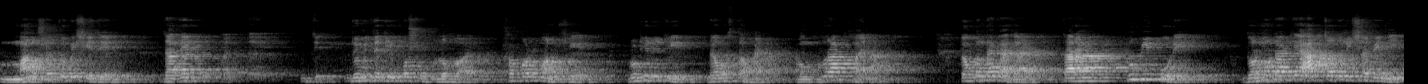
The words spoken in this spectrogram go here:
মানুষ এত বেশি যে যাদের জমিতে যে ফসলগুলো হয়, সকল মানুষের রুটি রুটির ব্যবস্থা হয় না এবং খোরাক হয় না। তখন দেখা যায় তারা টুপি পরে ধর্মটাকে আচ্ছাদন হিসাবে নিয়ে,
